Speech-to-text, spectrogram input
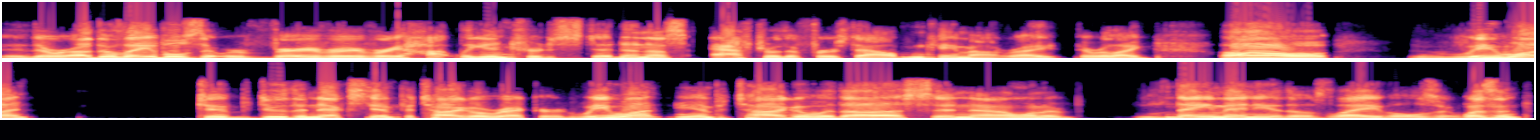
there were other labels that were very, very, very hotly interested in us after the first album came out. Right? They were like, oh, we want to do the next Impetigo record. We want Impetigo with us, and I don't want to name any of those labels. It wasn't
